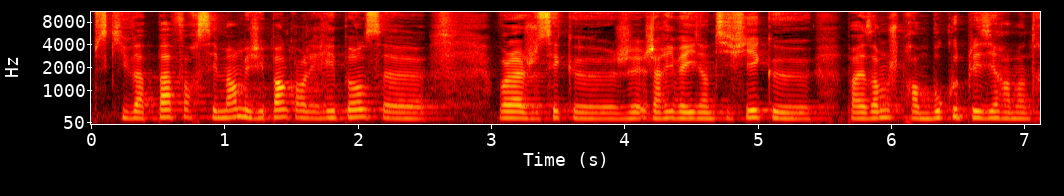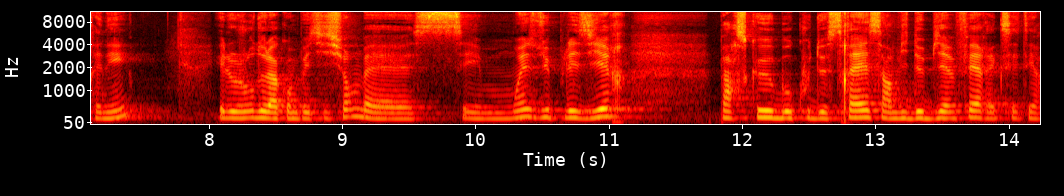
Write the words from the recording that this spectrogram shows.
ce qui va pas forcément, mais j'ai pas encore les réponses. Euh, voilà, je sais que j'arrive à identifier que, par exemple, je prends beaucoup de plaisir à m'entraîner. Et le jour de la compétition, ben, c'est moins du plaisir parce que beaucoup de stress, envie de bien faire, etc.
